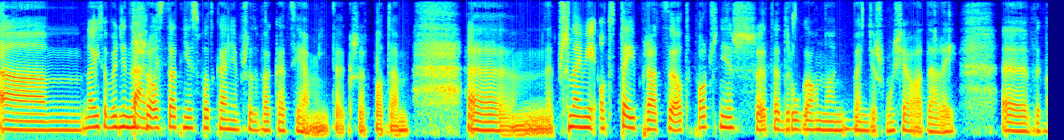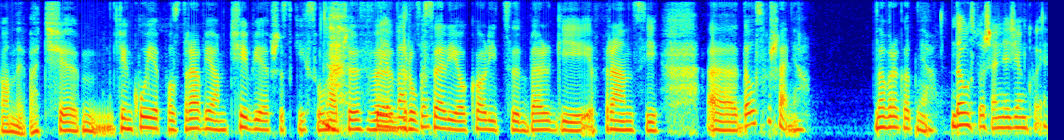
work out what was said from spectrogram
Um, no i to będzie nasze tak. ostatnie spotkanie przed wakacjami. Także potem um, przynajmniej od tej pracy odpoczniesz, tę drugą no, będziesz musiała dalej e, wykonywać. Dziękuję, pozdrawiam ciebie, wszystkich słuchaczy w Brukseli, okolicy Belgii, Francji. E, do usłyszenia. Dobrego dnia. Do usłyszenia, dziękuję.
